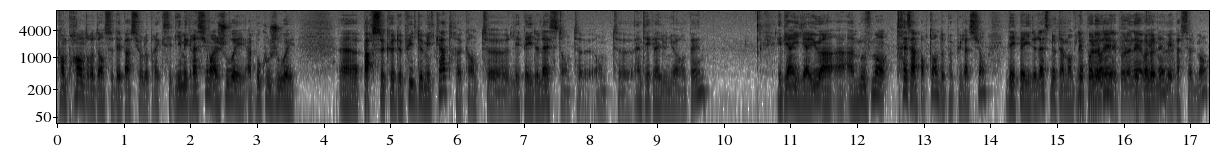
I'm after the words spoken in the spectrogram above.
comprendre dans ce débat sur le Brexit. L'immigration a joué, a beaucoup joué. parce que depuis 2004, quand les pays de l'Est ont, ont intégré l'Union européenne, eh bien, il y a eu un, mouvement très important de population des pays de l'Est, notamment de les la Polonais, les Polonais, les Polonais mais pas seulement,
